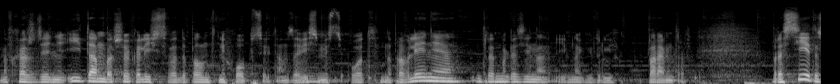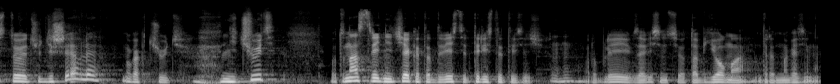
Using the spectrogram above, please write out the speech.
на вхождение, и там большое количество дополнительных опций, там в зависимости от направления интернет-магазина и многих других параметров. В России это стоит чуть дешевле, ну как чуть, не чуть. Вот у нас средний чек это 200-300 тысяч uh-huh. рублей в зависимости от объема интернет-магазина.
